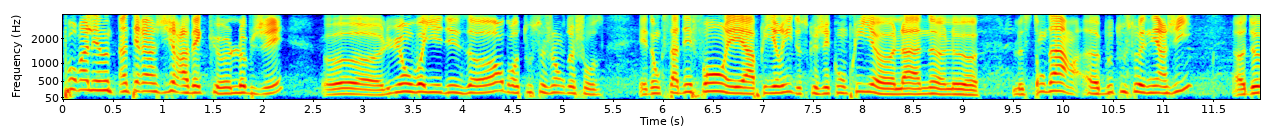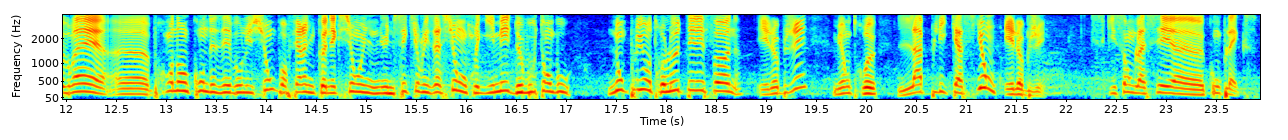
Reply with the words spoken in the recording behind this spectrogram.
pour aller in- interagir avec euh, l'objet, euh, lui envoyer des ordres, tout ce genre de choses. Et donc ça défend, et a priori, de ce que j'ai compris, euh, le, standard euh, Bluetooth Low Energy devrait prendre en compte des évolutions pour faire une connexion, une, sécurisation entre guillemets de bout en bout. Non plus entre le téléphone et l'objet, mais entre l'application et l'objet ce qui semble assez complexe.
